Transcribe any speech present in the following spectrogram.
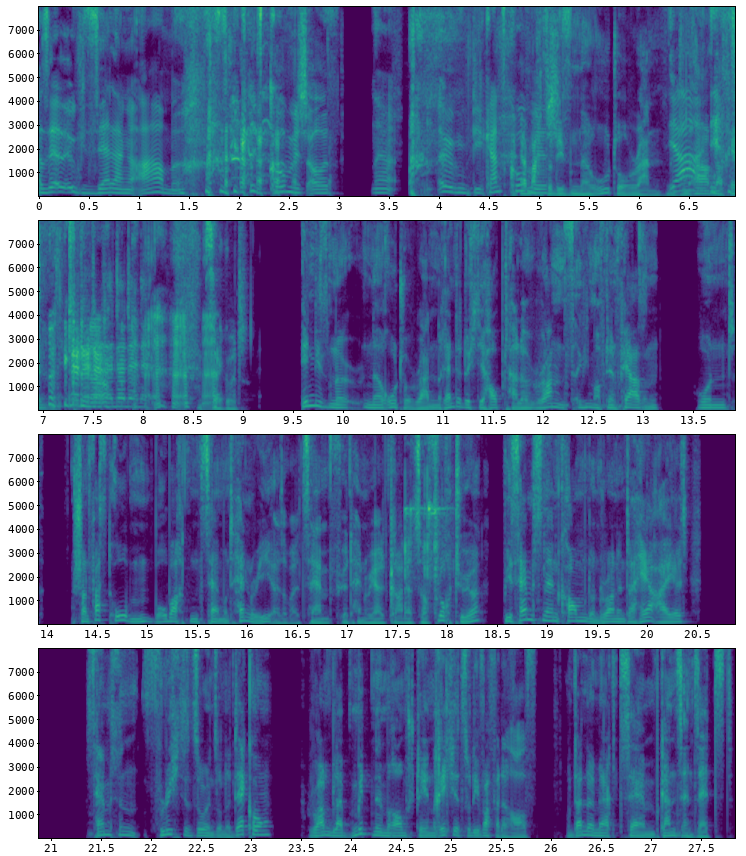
Also, er hat irgendwie sehr lange Arme. Sieht ganz komisch aus. Ja, irgendwie ganz komisch. Er macht so diesen Naruto-Run mit Ja, den Armen ja, nach hinten. genau. Sehr gut. In diesem Naruto-Run rennt er durch die Haupthalle, runs ihm auf den Fersen und schon fast oben beobachten Sam und Henry, also weil Sam führt Henry halt gerade zur Fluchttür, wie Samson entkommt und Ron hinterher eilt. Samson flüchtet so in so eine Deckung, Ron bleibt mitten im Raum stehen, richtet so die Waffe darauf und dann bemerkt Sam ganz entsetzt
